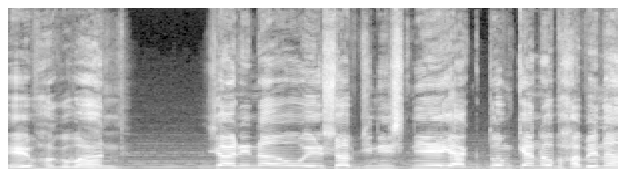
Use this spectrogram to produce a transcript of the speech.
হে ভগবান জানি না ও এসব জিনিস নিয়ে একদম কেন ভাবে না।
